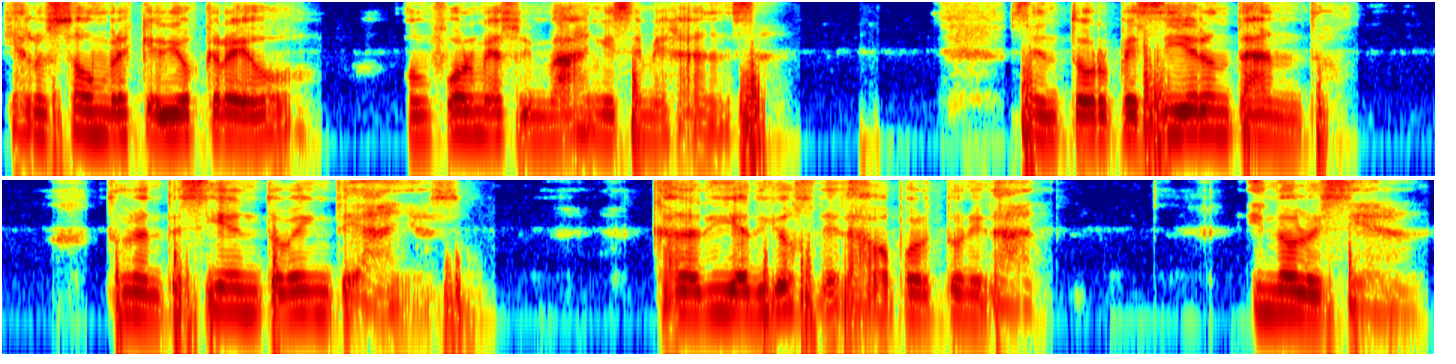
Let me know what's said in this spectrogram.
y a los hombres que Dios creó conforme a su imagen y semejanza se entorpecieron tanto durante 120 años. Cada día Dios le daba oportunidad y no lo hicieron.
